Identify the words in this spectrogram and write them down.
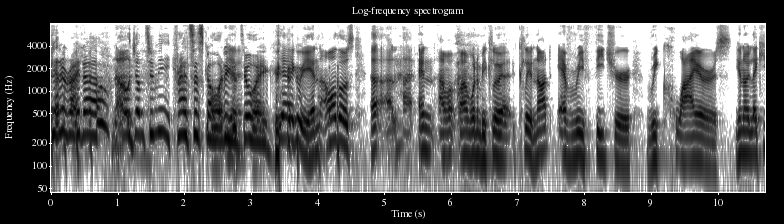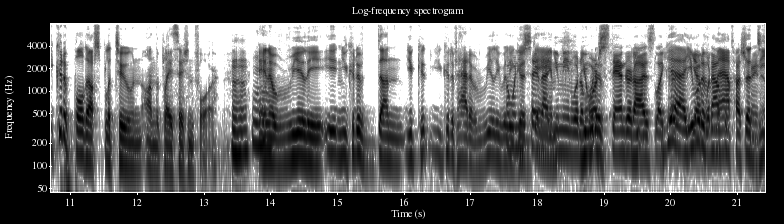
get it right now. No, jump to me. Francisco, what are you doing? yeah, I agree. And all those, uh, uh, and I, want to be clear. Clear. Not every feature requires, you know, like you could have pulled off Splatoon on the PlayStation 4 Mm-hmm. in a really, and you could have done, you could, you could have had a really, really And when good you say that, game. you mean with a You more would have- standardized, like, yeah, uh, you yeah, would have the mapped the, touchscreen and stuff.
